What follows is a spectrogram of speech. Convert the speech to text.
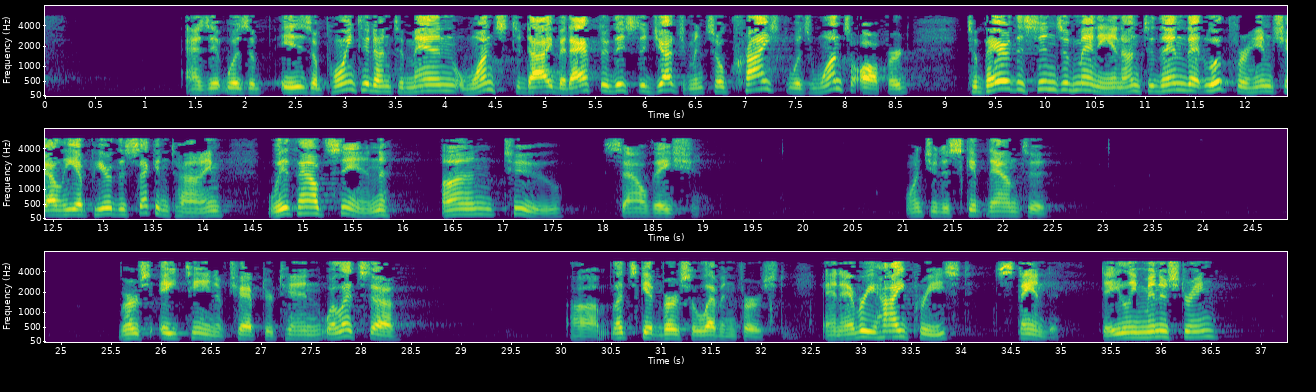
As it was, is appointed unto man once to die, but after this the judgment, so Christ was once offered to bear the sins of many, and unto them that look for him shall he appear the second time without sin unto salvation. I want you to skip down to verse 18 of chapter 10. Well, let's, uh, uh, let's get verse 11 first. And every high priest standeth, daily ministering,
